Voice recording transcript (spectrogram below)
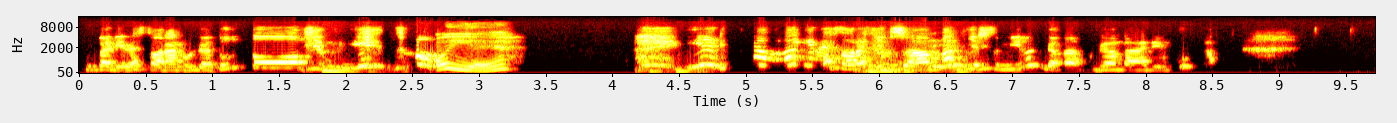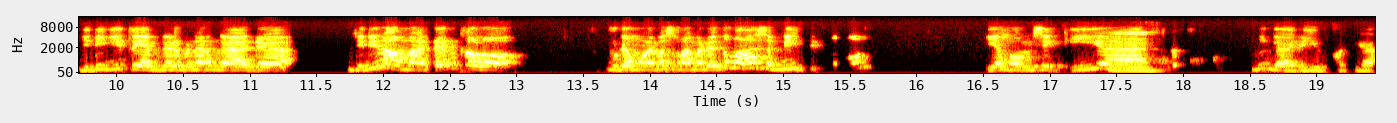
buka di restoran udah tutup jam gitu. Oh iya ya? iya di lagi restoran jam delapan jam sembilan udah udah nggak ada yang buka. Jadi gitu ya benar-benar nggak ada. Jadi Ramadan kalau udah mulai masuk Ramadan tuh malah sedih gitu ya homesick iya hmm. Ini gak ada ya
